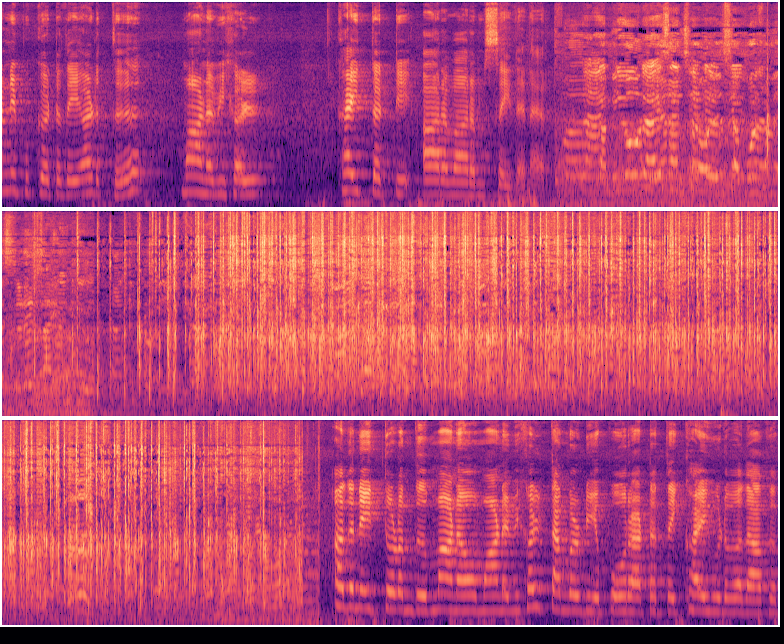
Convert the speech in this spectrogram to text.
மன்னிப்பு கேட்டதை அடுத்து மாணவிகள் கைத்தட்டி ஆரவாரம் செய்தனர். அதனைத் தொடர்ந்து மாணவ மாணவிகள் தங்களுடைய போராட்டத்தை கைவிடுவதாக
